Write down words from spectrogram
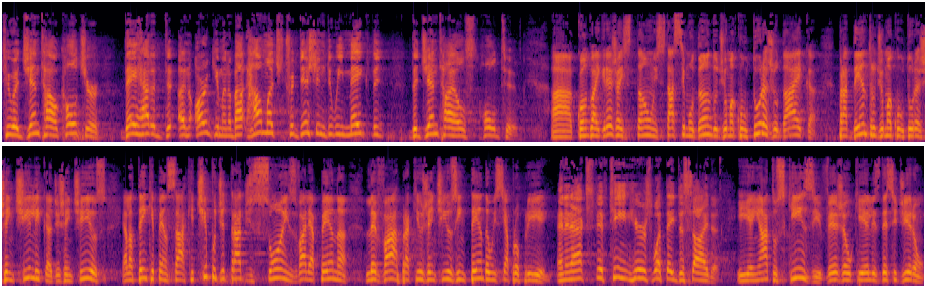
to a Gentile culture, they had a, an argument about how much tradition do we make the, the Gentiles hold to. Ah, quando a igreja estão, está se mudando de uma cultura judaica para dentro de uma cultura gentílica de gentios, ela tem que pensar que tipo de tradições vale a pena levar para que os gentios entendam e se apropriem. And in Acts 15, here's what they decided. E em Atos 15, veja o que eles decidiram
